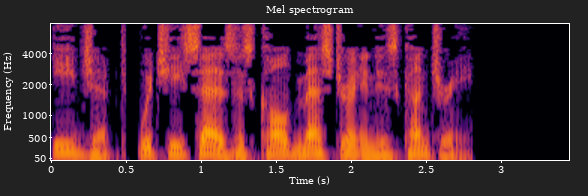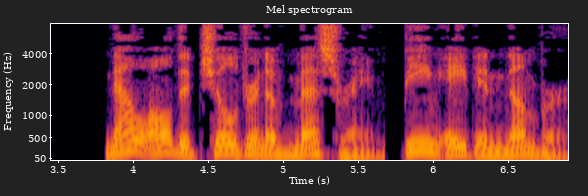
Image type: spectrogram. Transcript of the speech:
Egypt, which he says is called Mestra in his country. Now all the children of Mesraim, being eight in number,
